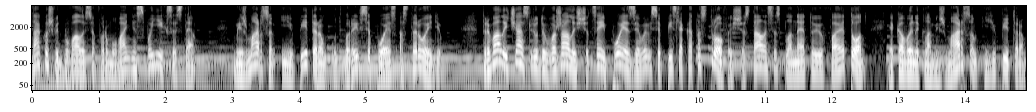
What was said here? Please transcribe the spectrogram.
також відбувалося формування своїх систем. Між Марсом і Юпітером утворився пояс астероїдів. Тривалий час люди вважали, що цей пояс з'явився після катастрофи, що сталася з планетою Фаетон, яка виникла між Марсом і Юпітером.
